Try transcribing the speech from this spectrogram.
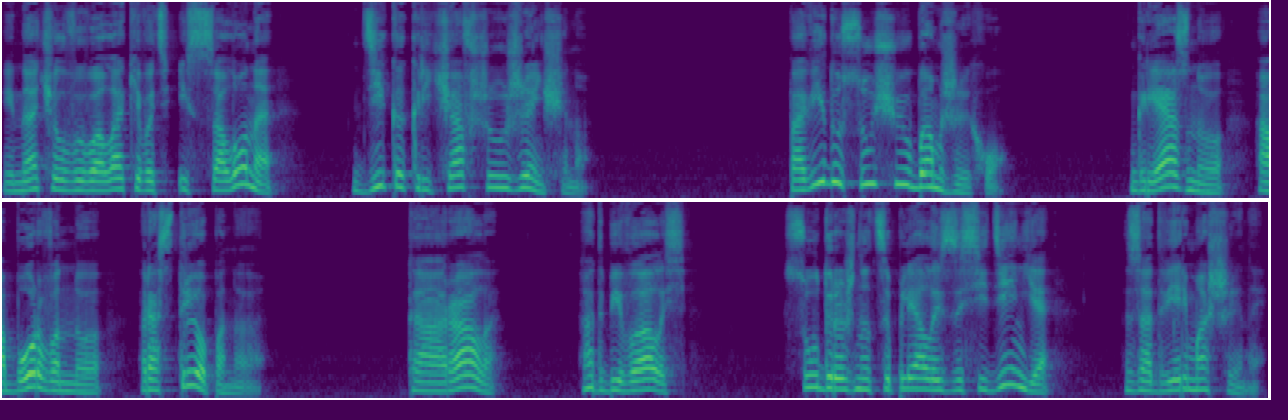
и начал выволакивать из салона дико кричавшую женщину. По виду сущую бомжиху. Грязную, оборванную, растрепанную. Та орала, отбивалась, судорожно цеплялась за сиденье, за дверь машины.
